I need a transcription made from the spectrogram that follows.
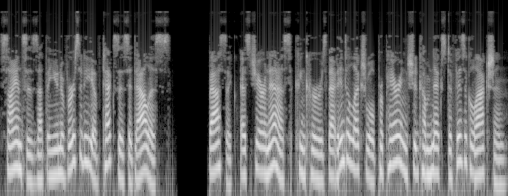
Sciences at the University of Texas at Dallas. Basak, as Charness, concurs that intellectual preparing should come next to physical action.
